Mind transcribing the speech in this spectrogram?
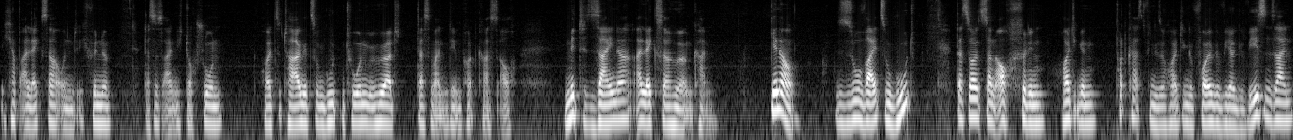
Ich habe Alexa und ich finde, dass es eigentlich doch schon heutzutage zum guten Ton gehört, dass man den Podcast auch mit seiner Alexa hören kann. Genau, so weit, so gut. Das soll es dann auch für den heutigen Podcast, für diese heutige Folge wieder gewesen sein.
